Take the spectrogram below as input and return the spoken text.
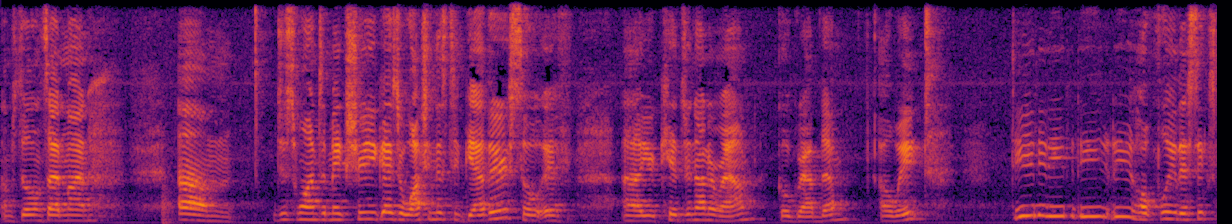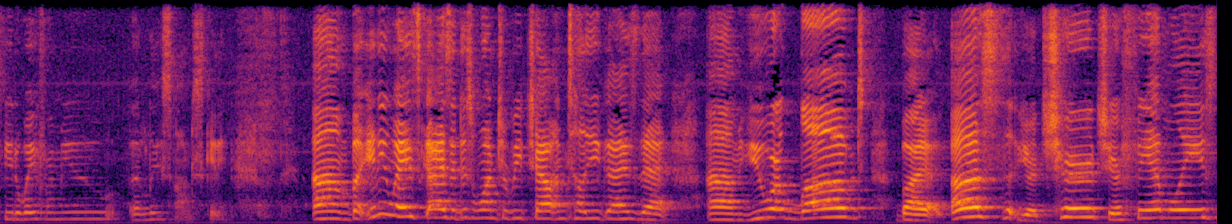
I'm still inside mine. Um, just wanted to make sure you guys are watching this together. So if uh, your kids are not around, go grab them. I'll wait. Hopefully they're six feet away from you at least. No, I'm just kidding. Um, but anyways, guys, I just wanted to reach out and tell you guys that um, you are loved by us, your church, your families.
